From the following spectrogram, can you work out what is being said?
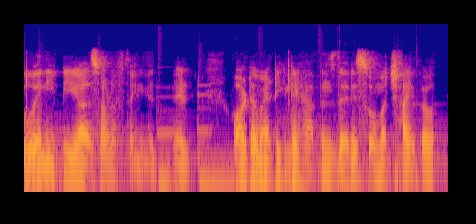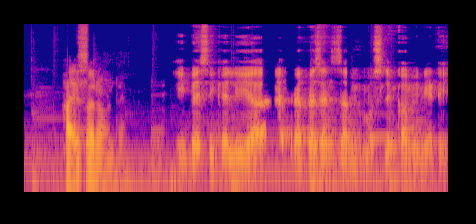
do any PR sort of thing. It, it automatically happens. There is so much hype hype Yes. around him. He basically uh, represents the muslim community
